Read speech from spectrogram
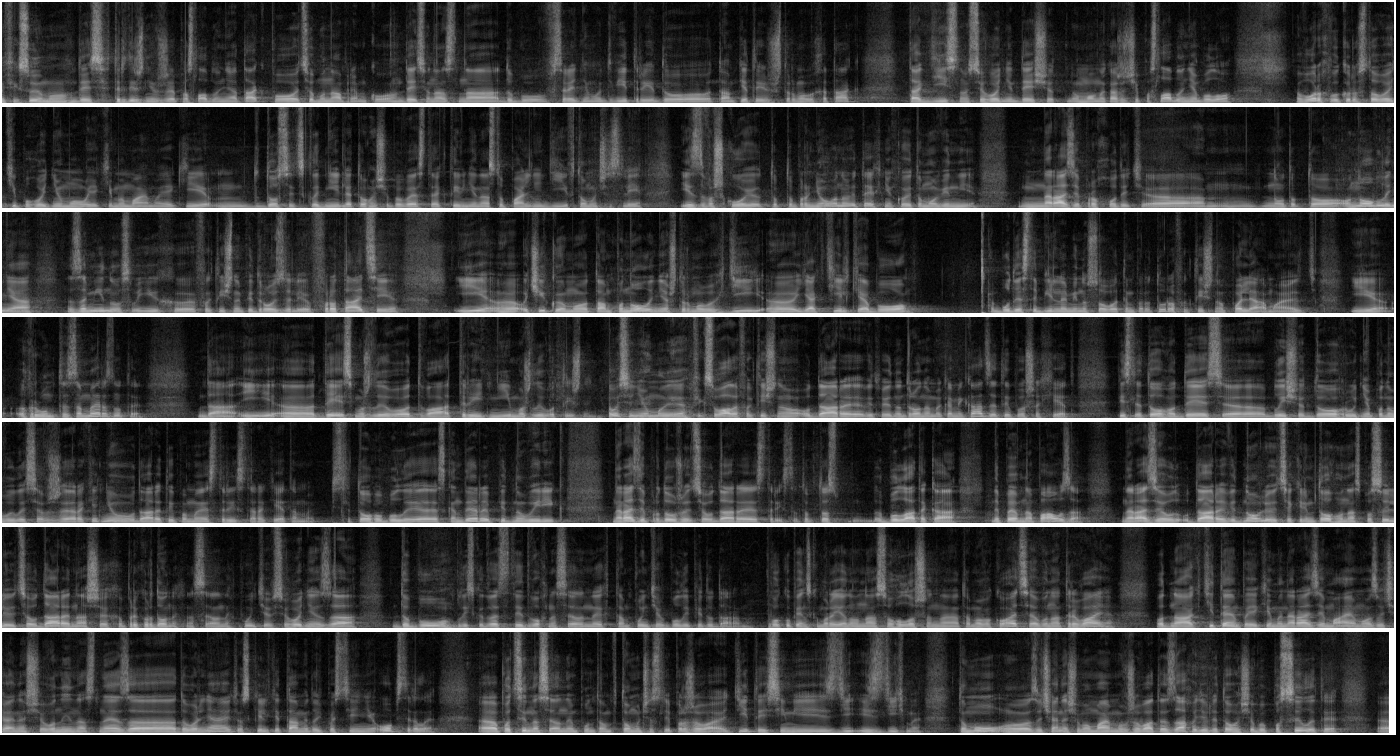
ми фіксуємо десь три тижні вже послаблення атак по цьому напрямку. Десь у нас на добу в середньому 2-3 до там 5 штурмових атак. Так дійсно сьогодні дещо, умовно кажучи, послаблення було. Ворог використовує ті погодні умови, які ми маємо, які досить складні для того, щоб вести активні наступальні дії, в тому числі із важкою, тобто броньованою технікою. Тому він наразі проходить е, ну, тобто оновлення, заміну своїх е, фактично підрозділів, ротації. І е, очікуємо там поновлення штурмових дій, як тільки або буде стабільна мінусова температура, фактично поля мають і ґрунт замерзнути. Да, і е, десь, можливо, 2-3 дні, можливо, тиждень. Осінню ми фіксували фактично удари відповідно дронами камікадзе типу шахет. Після того, десь е, ближче до грудня поновилися вже ракетні удари типами С-300 ракетами. Після того були Ескандери під Новий рік. Наразі продовжуються удари С-300. Тобто була така непевна пауза. Наразі удари відновлюються. Крім того, у нас посилюються удари наших прикордонних населених пунктів. Сьогодні за добу близько 22 населених там пунктів були під ударами. По Куп'янському району у нас оголошена там евакуація, вона триває. Однак ті темпи, які ми наразі маємо, звичайно, що вони нас не задовольняють, оскільки там ідуть постійні обстріли. Е, По цим населеним пунктам, в тому числі, проживають діти і сім'ї із дітьми. Тому, звичайно, що ми маємо вживати заходів для того, щоб посилити е,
